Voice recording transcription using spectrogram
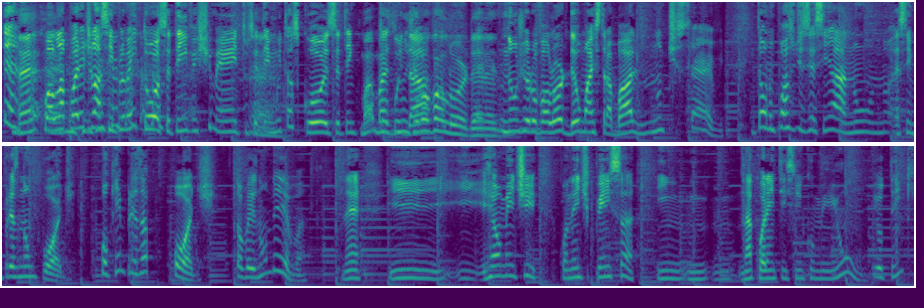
É, né? cola na parede lá, você implementou, você tem investimento, você É. tem muitas coisas, você tem que Mas, mas não cuidar. gerou valor, né? não gerou valor, deu mais trabalho, não te serve. Então não posso dizer assim, ah, não, não- essa empresa não pode. Qualquer empresa pode, talvez não deva, né? E, e realmente, quando a gente pensa em, em- na 45001, eu tenho que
